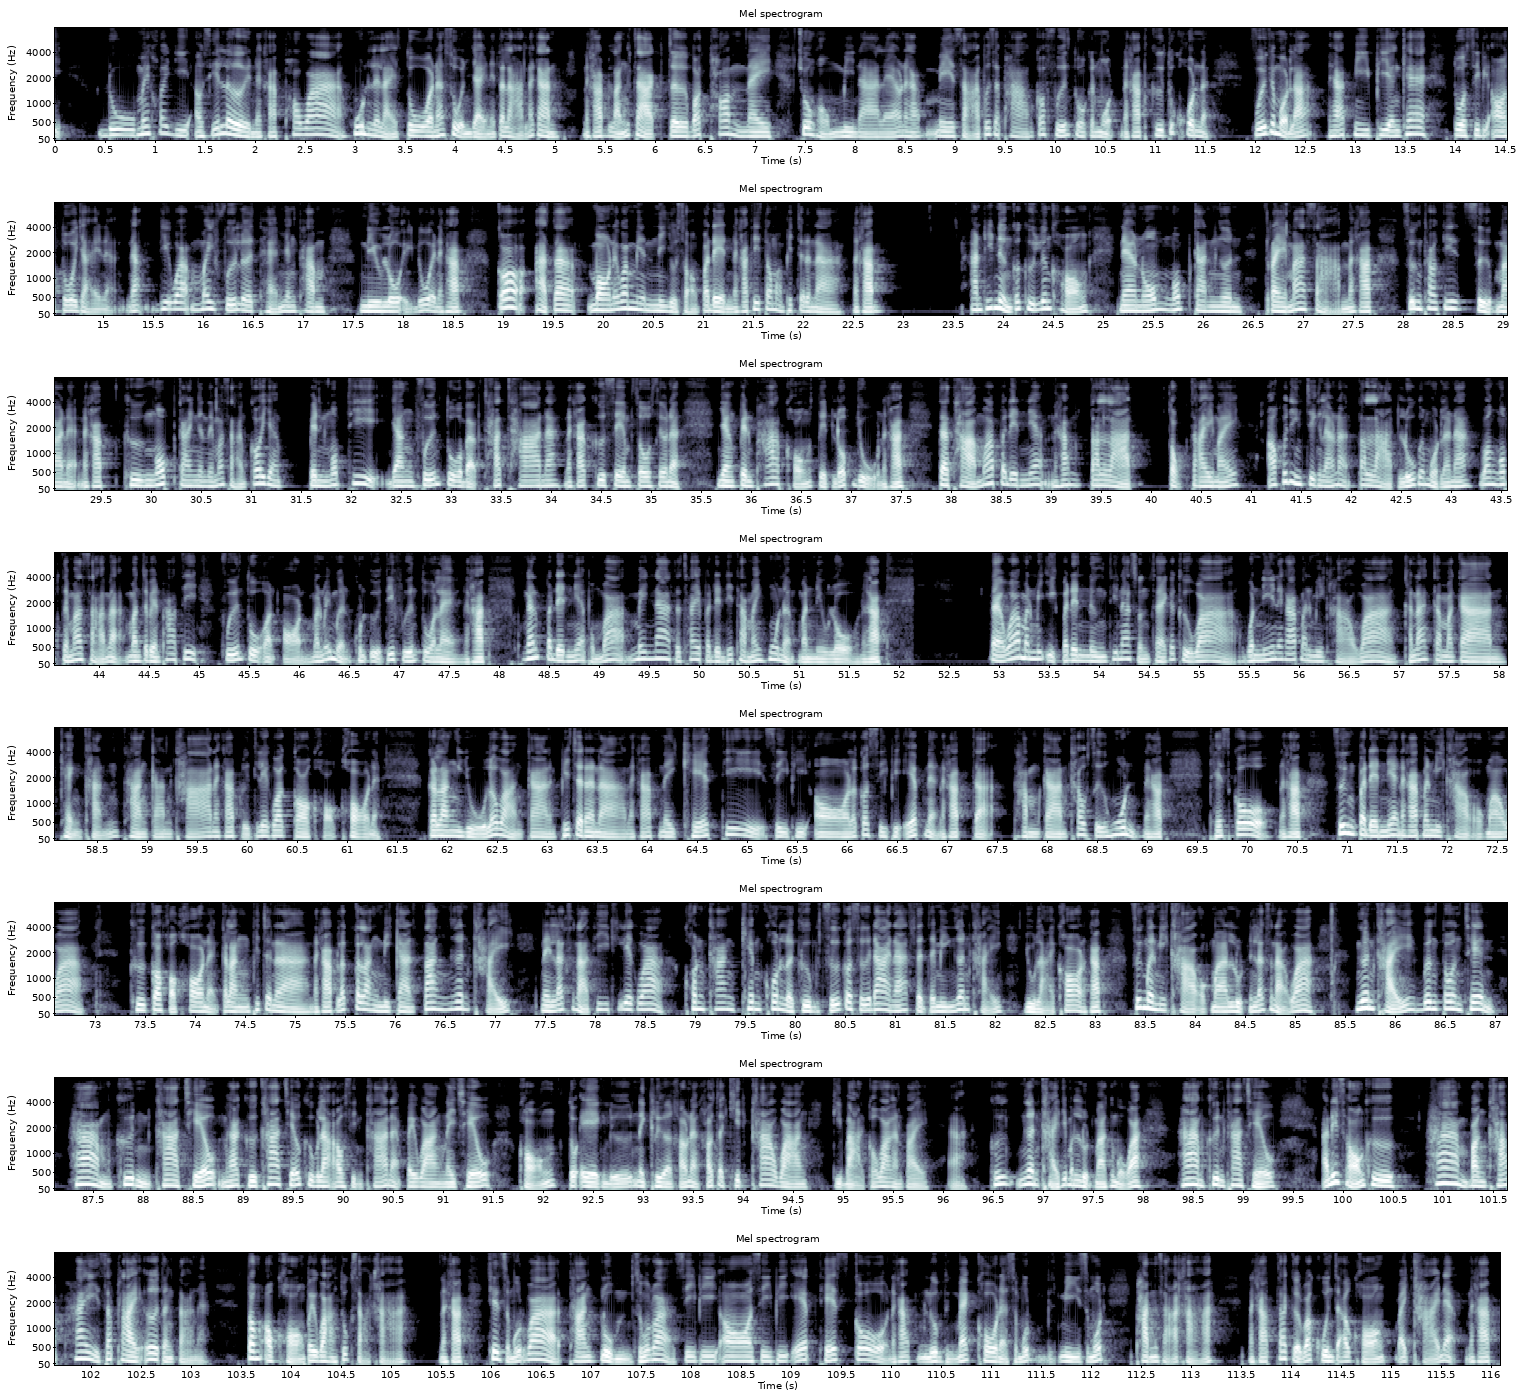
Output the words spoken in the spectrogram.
ดูไม่ค่อยดีเอาเสียเลยนะครับ เพราะว่าหุ้นหลาย ๆ ตัวนะส่วนใหญ่ในตลาดแล้วกันนะครับ หลังจากเจอบอททอมในช่วงของมีนาแล้วนะครับ เมษาพฤษภาก็ฟื้นตัวกันหมดนะครับ คือทุกคนนะฟื้นกันหมดแล้วนะครับ มีเพียงแค่ตัว CPO ตัวใหญ่เนี่ยนะที่ว่าไม่ฟื้นเลยแถมยังทำนิวโลอีกด้วยนะครับ ก็อาจจะมองได้ว่ามันมีอยู่ 2 ประเด็นนะครับที่ต้องมาพิจารณานะครับ อันที่ 1 ก็คือเรื่องของแนวโน้มงบการเงินไตรมาส3นะครับ ซึ่งเท่าที่สืบมาเนี่ยนะครับคืองบการเงินไตรมาส3ก็ยังเป็นงบที่ยังฟื้นตัวแบบช้าๆนะนะครับ คือ same store sale เนี่ยยังเป็นภาพของติดลบอยู่นะครับ แต่ถามว่าประเด็นเนี้ยนะครับตลาดตกใจไหมเอาก็จริง ๆ แล้วนะ่ะตลาดรู้กันหมดแล้วนะ ว่างบไตรมาสสามอะมันจะเป็นภาพที่ฟื้นตัวอ่อนๆ มันไม่เหมือนคนอื่นที่ฟื้นตัวแรงนะครับ เพราะงั้นประเด็นเนี้ยผมว่าไม่น่าจะใช่ประเด็นที่ทำให้หุ้นอะมันนิวโลนะครับ แต่ว่ามันมีอีกประเด็นหนึ่งที่น่าสนใจก็คือว่า วันนี้นะครับมันมีข่าวว่าคณะกรรมการแข่งขันทางการค้านะครับ หรือที่เรียกว่ากอขอคอเนี่ยกำลังอยู่ระหว่างการพิจารณานะครับในเคสที่ CPO แล้วก็ CPF เนี่ยนะครับจะทำการเข้าซื้อหุ้นนะครับ Tesco นะครับซึ่งประเด็นเนี้นะครับมันมีข่าวออกมาว่า คือกอขอคอเนี่ยกำลังพิจารณานะครับแล้วกำลังมีการตั้งเงื่อนไข ในลักษณะที่เรียกว่าค่อนข้างเข้มข้นเลยคือซื้อก็ซื้อได้นะ แต่จะมีเงื่อนไขอยู่หลายข้อนะครับ ซึ่งมันมีข่าวออกมาหลุดในลักษณะว่า เงื่อนไขเบื้องต้นเช่น ห้ามขึ้นค่าเชลฟ์นะครับคือค่าเชลฟ์คือเวลาเอาสินค้าเนี่ยไปวางในเชลฟ์ของตัวเองหรือในเครือเขาเนี่ยเขาจะคิดค่าวางกี่บาทก็ว่ากันไปอ่าคือเงื่อนไขที่มันหลุดมาคือบอกว่า ห้ามขึ้นค่า shelf อันที่ 2 คือ ห้ามบังคับให้ซัพพลายเออร์ต่างๆเนี่ยต้องเอาของไปวางทุกสาขา นะครับ เช่นสมมุติว่าทางกลุ่มสมมุติว่า CPALL CPF Tesco นะครับ รวมถึง Makro เนี่ยสมมติมีสมมติพันสาขานะครับ ถ้าเกิดว่าคุณจะเอาของไปขายเนี่ยนะครับ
